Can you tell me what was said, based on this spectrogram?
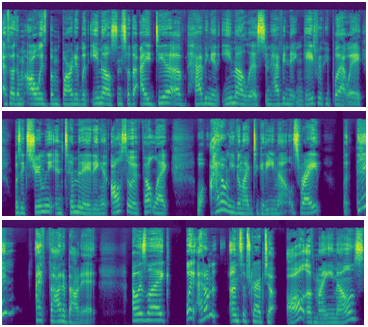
I feel like I'm always bombarded with emails. And so the idea of having an email list and having to engage with people that way was extremely intimidating. And also, it felt like, well, I don't even like to get emails, right? But then I thought about it. I was like, wait, I don't unsubscribe to all of my emails.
